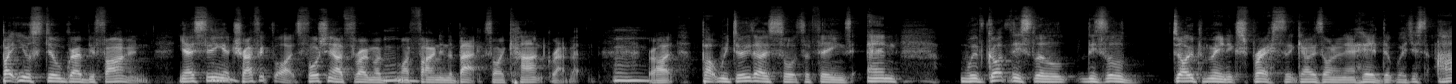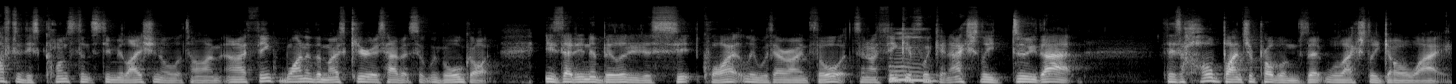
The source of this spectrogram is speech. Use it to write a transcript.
but you'll still grab your phone. You know, sitting at mm. traffic lights, fortunately, I throw my, my mm. phone in the back so I can't grab it mm. right? But we do those sorts of things, and we've got this little this little dopamine express that goes on in our head that we're just after this constant stimulation all the time. And I think one of the most curious habits that we've all got is that inability to sit quietly with our own thoughts. And I think if we mm. can actually do that, there's a whole bunch of problems that will actually go away.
